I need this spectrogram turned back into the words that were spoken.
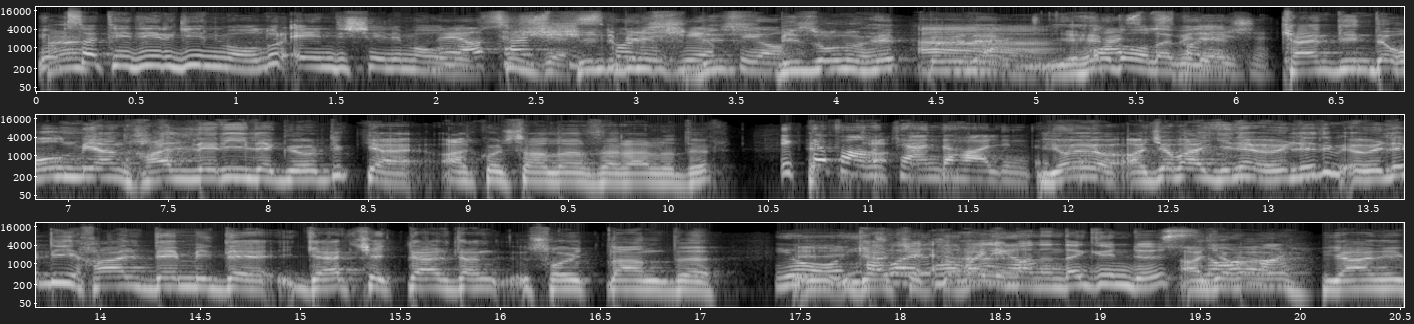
yoksa He? tedirgin mi olur, endişeli mi olur Veya ters sizce? Şimdi Şimdi biz, Psikoloji biz, yapıyor. biz onu hep Ha, böyle hep o da Ters olabilir. psikoloji. kendinde olmayan halleriyle gördük ya alkol sağlığa zararlıdır. İlk defa mı kendi halinde? Yo yo acaba yine öyle mi? Öyle bir halde mi de gerçeklerden soyutlandı? Yo, Ee, hiç Hava, Gerçekten. havalimanında gündüz. Acaba normal. yani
